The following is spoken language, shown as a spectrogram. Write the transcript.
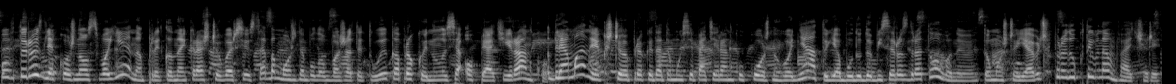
Повторюсь для кожного своє. Наприклад, найкращою версією себе можна було вважати ту, яка прокинулася о 5 ранку. Для мене, якщо я прокидатимуся 5 ранку кожного дня, то я буду до біса роздратованою, тому що я більш продуктивна ввечері.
